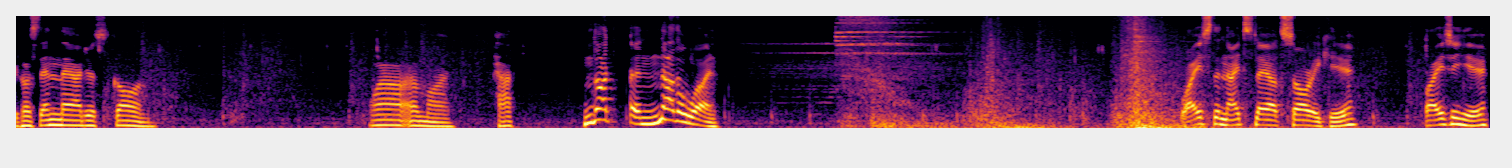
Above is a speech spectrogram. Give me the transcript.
Because then they are just gone. Where am I? Ha Not another one! Why is the Knight Slayer Tsorig here? Why is he here?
